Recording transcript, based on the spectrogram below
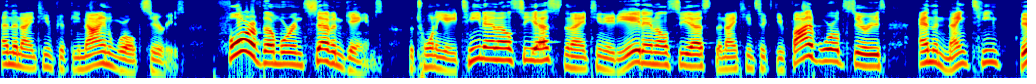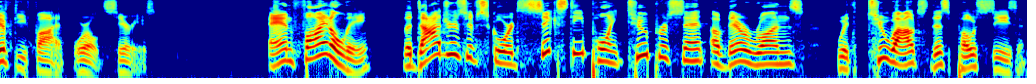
and the 1959 World Series. Four of them were in seven games the 2018 NLCS, the 1988 NLCS, the 1965 World Series, and the 1955 World Series. And finally, the Dodgers have scored 60.2% of their runs with two outs this postseason.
